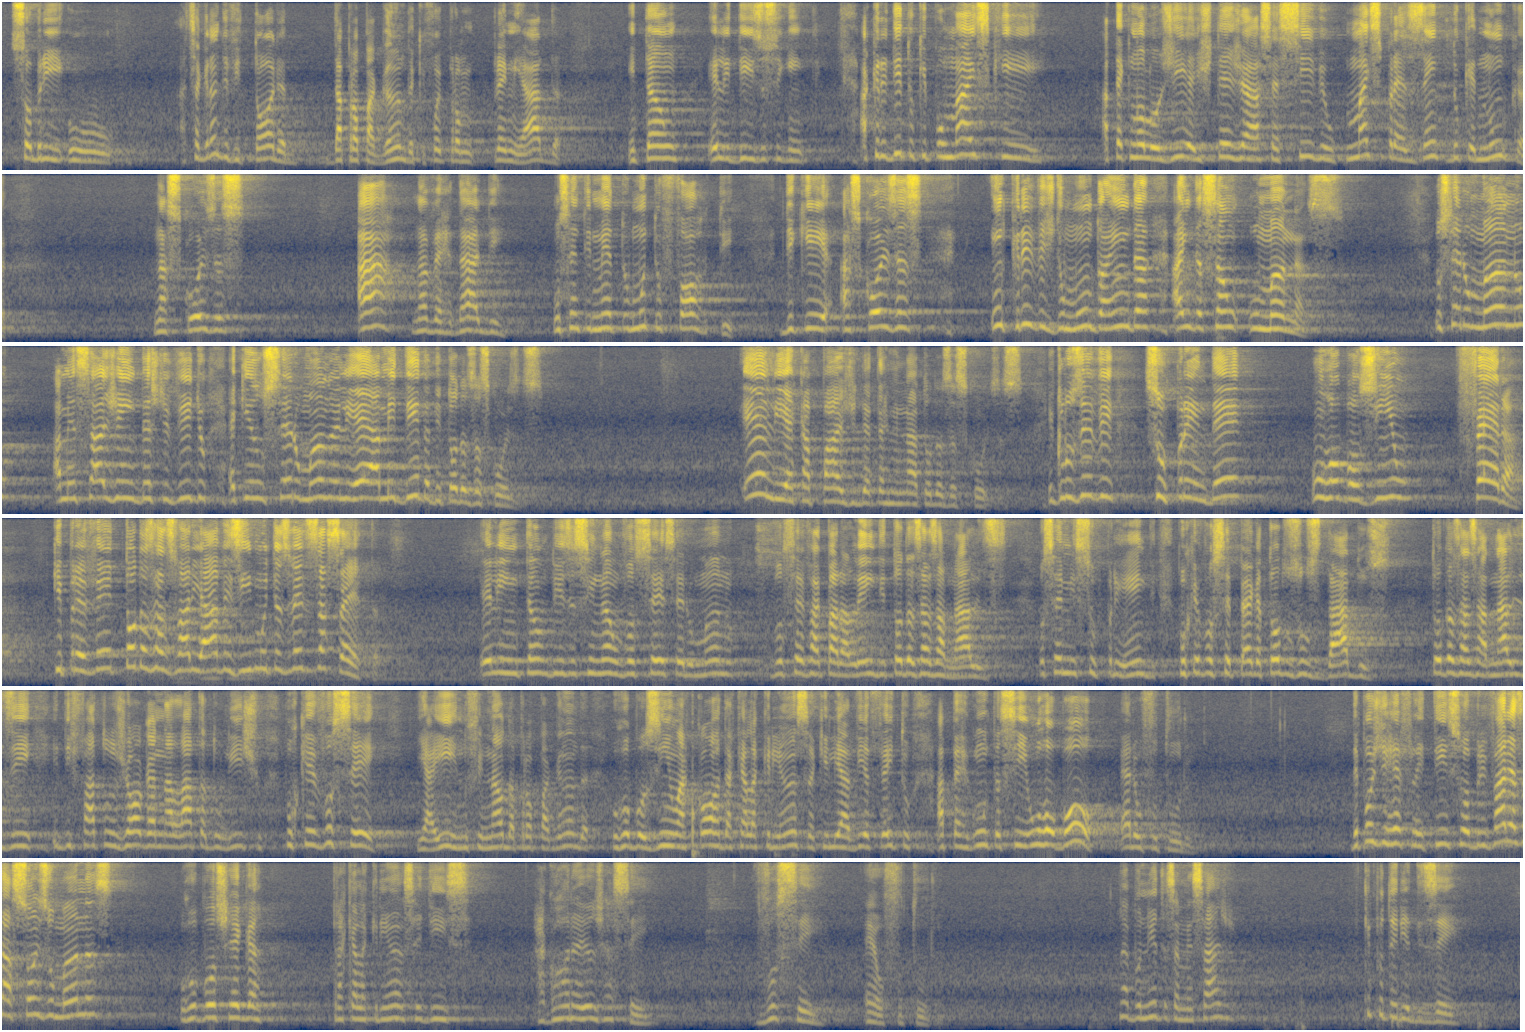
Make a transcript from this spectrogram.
sobre o, essa grande vitória da propaganda que foi premiada, então ele diz o seguinte: acredito que por mais que a tecnologia esteja acessível, mais presente do que nunca nas coisas, há, na verdade, um sentimento muito forte de que as coisas incríveis do mundo ainda, ainda são humanas. O ser humano, a mensagem deste vídeo é que o ser humano ele é a medida de todas as coisas. Ele é capaz de determinar todas as coisas. Inclusive surpreender um robozinho fera que prevê todas as variáveis e muitas vezes acerta. Ele então diz assim: Não, você, ser humano, você vai para além de todas as análises. Você me surpreende, porque você pega todos os dados, todas as análises e, de fato joga na lata do lixo, porque você. E aí, no final da propaganda, o robozinho acorda aquela criança que lhe havia feito a pergunta se o robô era o futuro. Depois de refletir sobre várias ações humanas, o robô chega para aquela criança e diz: Agora eu já sei, você é o futuro. Não é bonita essa mensagem? Quem poderia dizer,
